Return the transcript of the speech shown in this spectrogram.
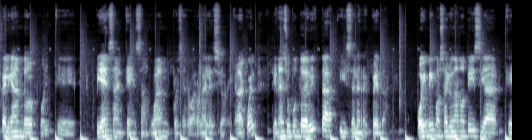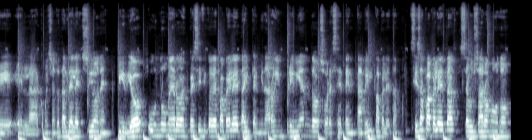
peleando porque piensan que en San Juan pues se robaron las elecciones. Cada cual tiene su punto de vista y se le respeta. Hoy mismo salió una noticia que en la Comisión Total de Elecciones pidió un número específico de papeletas y terminaron imprimiendo sobre 70.000 papeletas más. Si esas papeletas se usaron o no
